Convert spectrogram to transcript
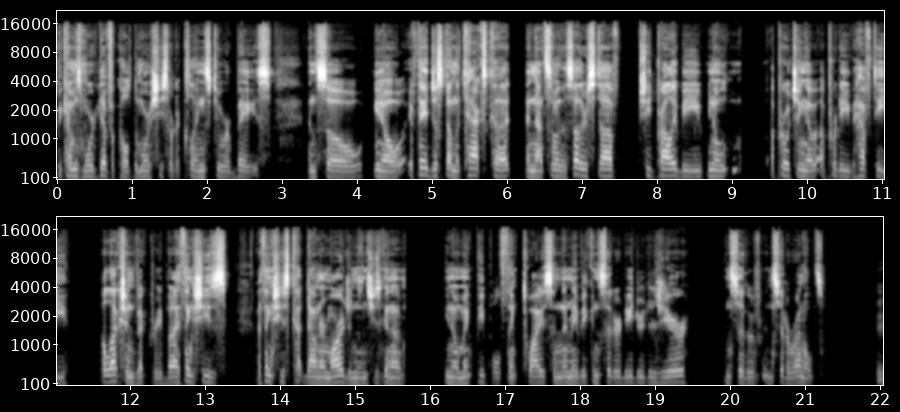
becomes more difficult the more she sort of clings to her base. And so, you know, if they had just done the tax cut and not some of this other stuff, she'd probably be, you know, approaching a, a pretty hefty election victory. But I think she's, I think she's cut down her margins and she's going to you know, make people think twice and then maybe consider Deidre DeJear instead of instead of Reynolds. Hmm.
